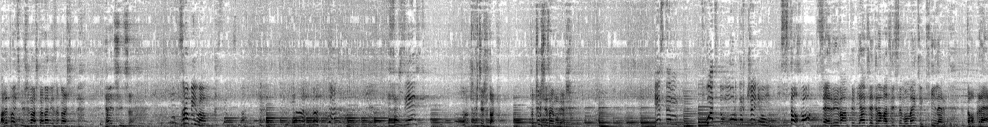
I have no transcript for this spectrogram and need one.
Ale powiedz mi, że na śniadanie zrobiłaś jajecznicę. Zrobiłam. Chcesz zjeść? Oczywiście, że tak. To czym się zajmujesz? Jestem płatną morderczynią. Stop! Przerywam w tym jakże dramatycznym momencie. Killer. Dobre.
